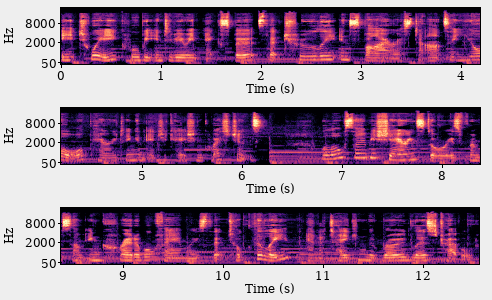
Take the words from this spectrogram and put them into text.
Each week, we'll be interviewing experts that truly inspire us to answer your parenting and education questions. We'll also be sharing stories from some incredible families that took the leap and are taking the road less travelled.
